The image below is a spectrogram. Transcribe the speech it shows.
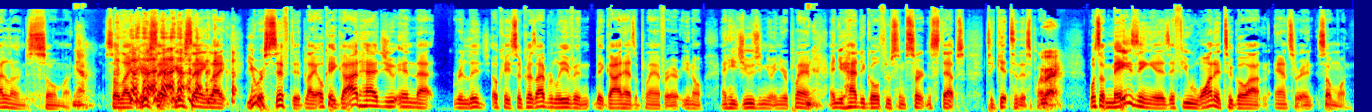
I learned so much. Yeah. So like you're saying, you're saying like you were sifted. Like okay, God had you in that religion. Okay, so because I believe in that God has a plan for you know, and He's using you in your plan, and you had to go through some certain steps to get to this plan. Right. What's amazing is if you wanted to go out and answer someone,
